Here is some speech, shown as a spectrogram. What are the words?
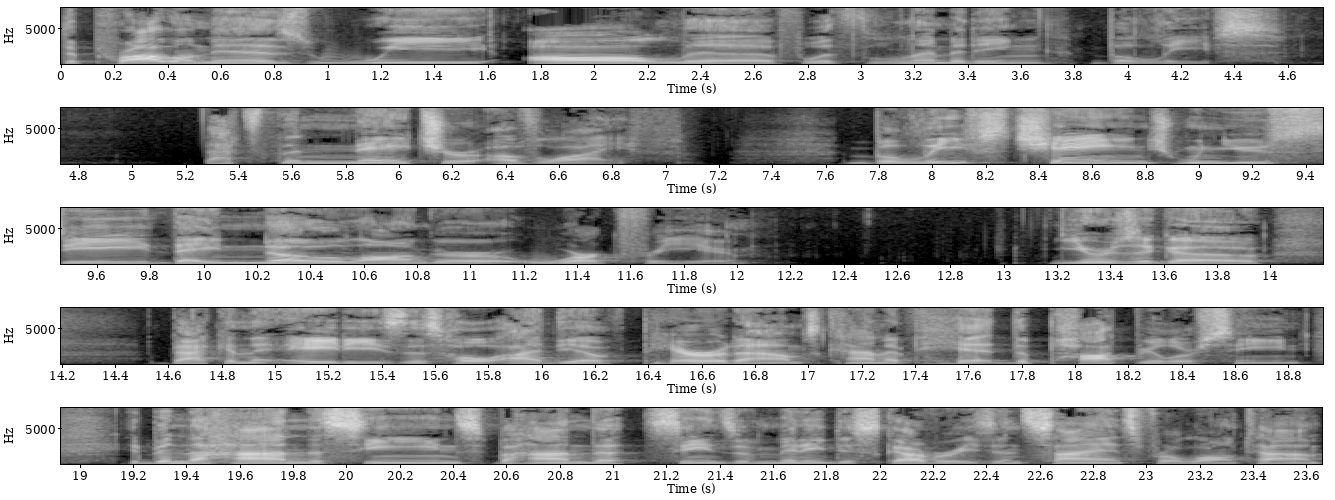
The problem is we all live with limiting beliefs. That's the nature of life. Beliefs change when you see they no longer work for you. Years ago, back in the 80s, this whole idea of paradigms kind of hit the popular scene. It'd been behind the scenes, behind the scenes of many discoveries in science for a long time.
